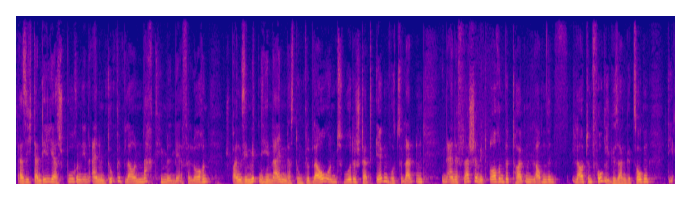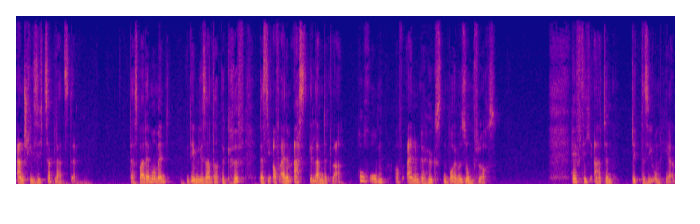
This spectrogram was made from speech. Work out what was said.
Da sich Dandelias Spuren in einem dunkelblauen Nachthimmelmeer verloren, sprang sie mitten hinein in das Dunkelblau und wurde statt irgendwo zu landen in eine Flasche mit ohrenbetäubend laubenden, lautem Vogelgesang gezogen, die anschließend zerplatzte. Das war der Moment, in dem Lisandra begriff, dass sie auf einem Ast gelandet war, hoch oben auf einem der höchsten Bäume Sumpflochs. Heftig atmend blickte sie umher.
